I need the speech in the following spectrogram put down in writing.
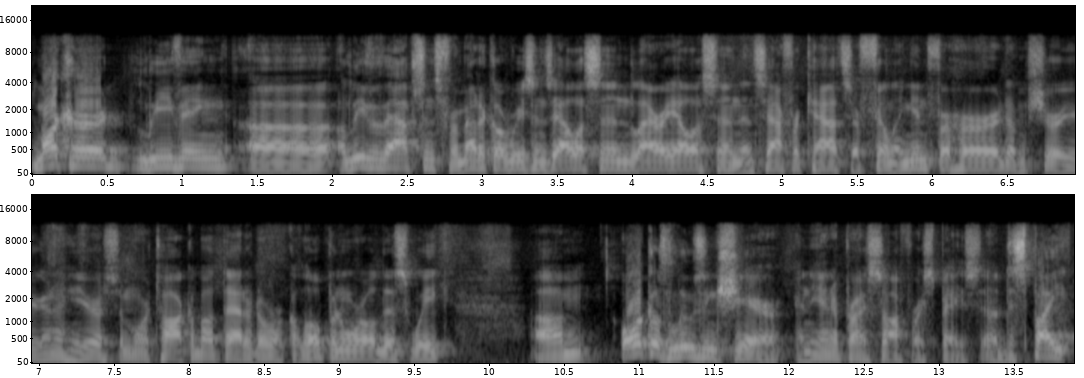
Mark Hurd leaving, uh, a leave of absence for medical reasons. Ellison, Larry Ellison and Safra Catz are filling in for Hurd. I'm sure you're going to hear some more talk about that at Oracle Open World this week. Um, Oracle's losing share in the enterprise software space. Uh, despite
